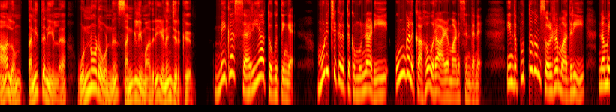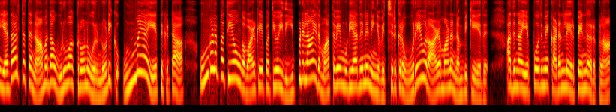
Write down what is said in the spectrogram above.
நாளும் தனித்தனி இல்ல ஒன்னோட ஒன்னு சங்கிலி மாதிரி இணைஞ்சிருக்கு. மிக சரியா தொகுத்தீங்க. முடிச்சுக்கிறதுக்கு முன்னாடி உங்களுக்காக ஒரு ஆழமான சிந்தனை. இந்த புத்தகம் சொல்ற மாதிரி நம்ம யதார்த்தத்தை நாம தான் உருவாக்குறோம்னு ஒரு நொடிக்கு உண்மையா ஏத்துக்கிட்டா உங்கள பத்தியோ உங்க வாழ்க்கைய பத்தியோ இது இப்படிலாம் இதை மாத்தவே முடியாதுன்னு நீங்க வச்சிருக்கிற ஒரே ஒரு ஆழமான நம்பிக்கை எது? அது நான் எப்போதுமே கடன்ல இருப்பேன்னு இருக்கலாம்.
